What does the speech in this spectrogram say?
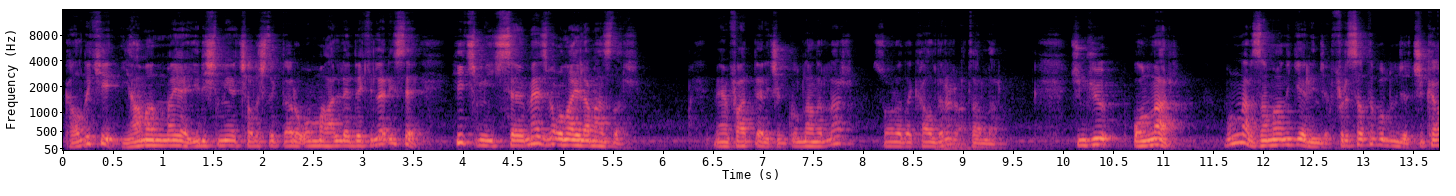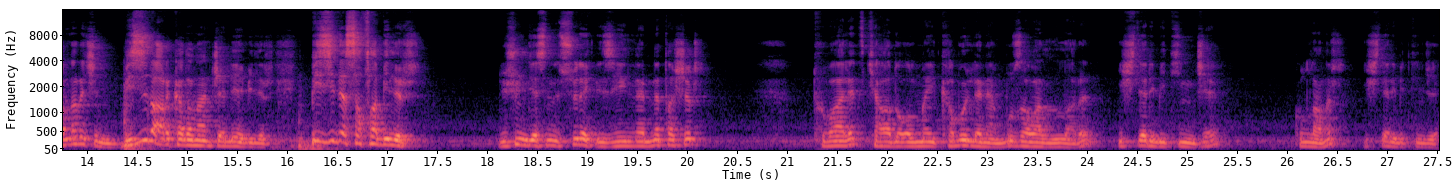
Kaldı ki yamanmaya, ilişmeye çalıştıkları o mahalledekiler ise hiç mi hiç sevmez ve onaylamazlar. Menfaatler için kullanırlar, sonra da kaldırır atarlar. Çünkü onlar, bunlar zamanı gelince, fırsatı bulunca çıkarlar için bizi de arkadan hançerleyebilir, bizi de satabilir düşüncesini sürekli zihinlerine taşır. Tuvalet kağıdı olmayı kabullenen bu zavallıları işleri bitince kullanır, işleri bitince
